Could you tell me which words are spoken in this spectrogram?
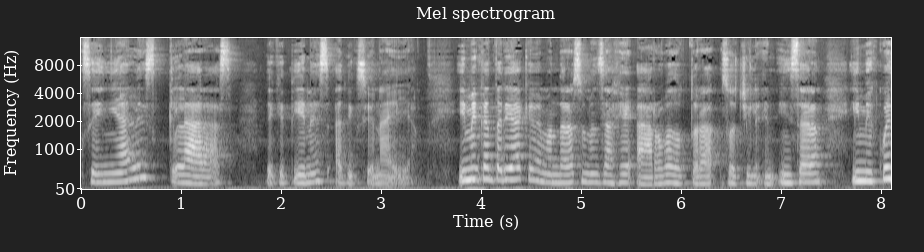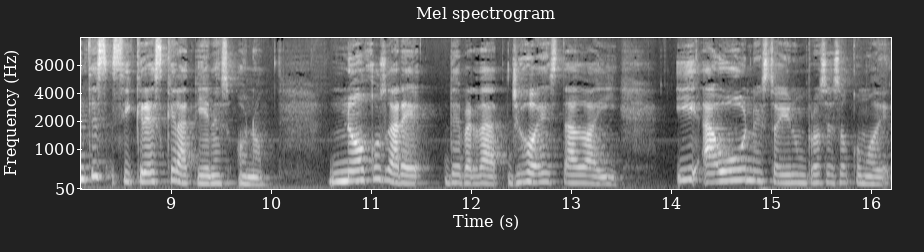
señales claras de que tienes adicción a ella. Y me encantaría que me mandaras un mensaje a arroba doctora en Instagram y me cuentes si crees que la tienes o no. No juzgaré, de verdad, yo he estado ahí y aún estoy en un proceso como de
